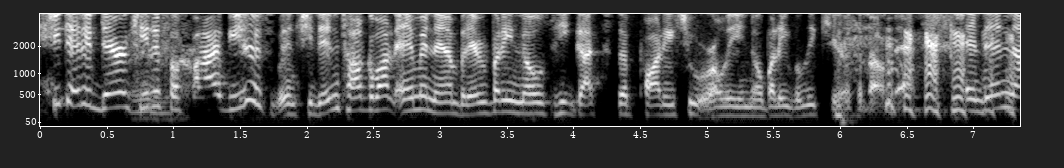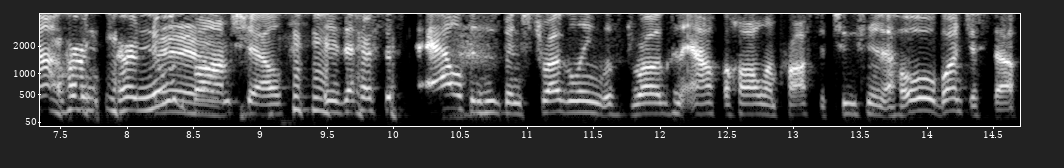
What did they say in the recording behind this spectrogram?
she dated Derek Jeter for five years and she didn't talk about Eminem but everybody knows he got to the party too early and nobody really cares about that and then now her her news Yeah. bombshell is that her sister Allison who's been struggling with drugs and alcohol and prostitution and a whole bunch of stuff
